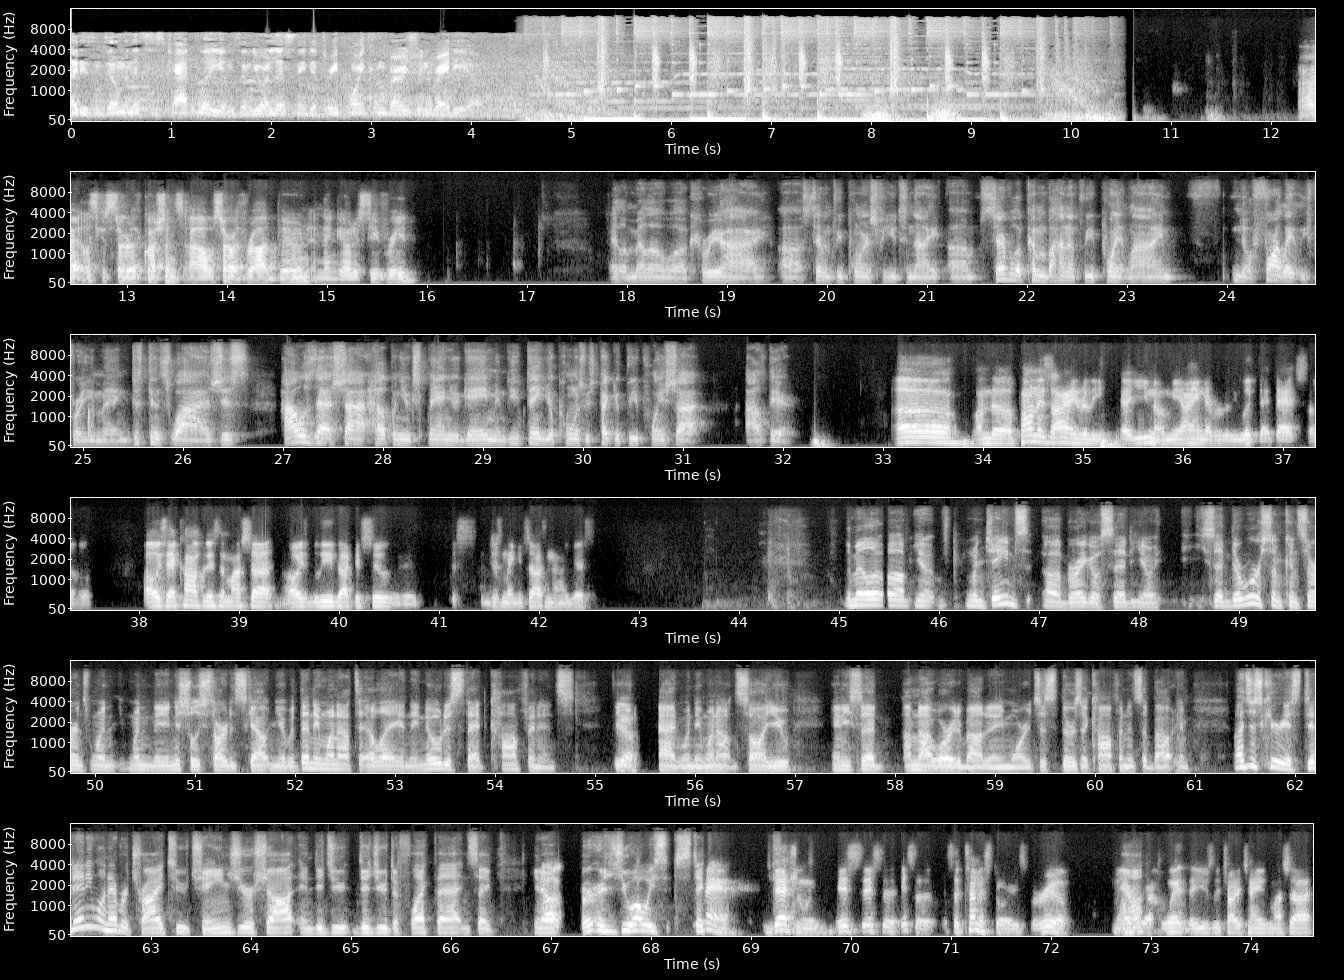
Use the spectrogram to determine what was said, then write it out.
Ladies and gentlemen, this is Cat Williams, and you are listening to Three Point Conversion Radio. All right, let's get started with questions. Uh, we'll start with Rod Boone and then go to Steve Reed. Hey, LaMelo, uh, career high, uh, seven three pointers for you tonight. Um, several are coming behind the three point line, you know, far lately for you, man. Distance wise, just how is that shot helping you expand your game? And do you think your opponents respect your three point shot out there? Uh, on the opponents, I ain't really, uh, you know me, I ain't never really looked at that. So, I always had confidence in my shot. I always believed I could shoot just just making shots now, I guess. LaMelo, um, you know, when James uh, Borrego said, you know, he said there were some concerns when when they initially started scouting you, but then they went out to LA and they noticed that confidence that yeah. had when they went out and saw you. And he said, I'm not worried about it anymore. It's just there's a confidence about him. I was just curious, did anyone ever try to change your shot? And did you did you deflect that and say, you know, oh. or, or, did you always stick? Man, Definitely, it's it's a it's a it's a ton of stories for real. I mean, uh-huh. everywhere I went, they usually try to change my shot.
